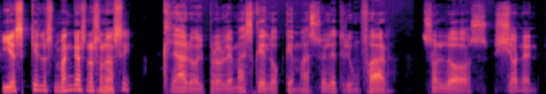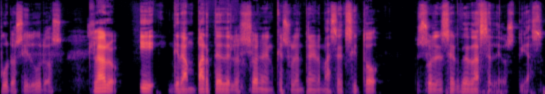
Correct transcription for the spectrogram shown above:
Y es que los mangas no son así. Claro, el problema es que lo que más suele triunfar son los shonen puros y duros. Claro. Y gran parte de los shonen que suelen tener más éxito suelen ser de darse de hostias.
